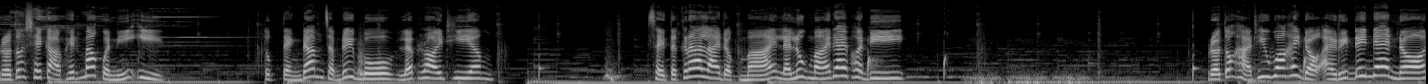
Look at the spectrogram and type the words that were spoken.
เราต้องใช้กาวเพชรมากกว่านี้อีก ตกแต่งด้ามจับด้วยโบว์และพลอยเทียม ใส่ตะกร้าลายดอกไม้และลูกไม้ได้พอดี เราต้องหาที่ว่างให้ดอกไอริสได้แน่นอน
